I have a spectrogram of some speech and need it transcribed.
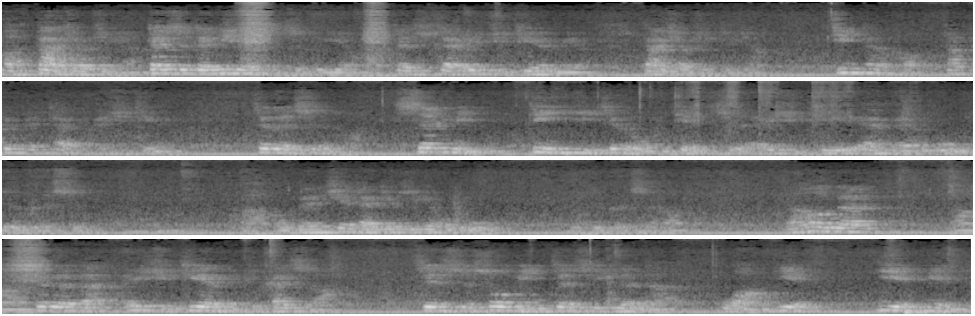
啊，大小写一样，但是在 Linux 是不一样啊，但是在 HTML 大小写都一样。惊叹号 document type HTML，这个是什么？声明。定义这个文件是 HTML 五的格式，啊，我们现在就是用五五的格式啊。然后呢，啊，这个呢 HTML 就开始啊，这是说明这是一个呢网页页面的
